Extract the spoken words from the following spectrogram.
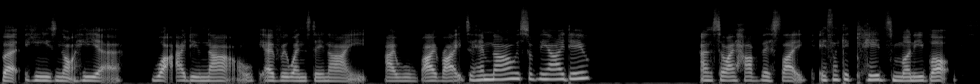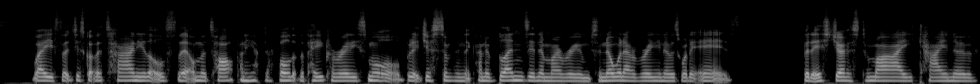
but he's not here. What I do now, every Wednesday night, I will I write to him now is something I do. And so I have this like it's like a kid's money box where it's like just got the tiny little slit on the top and you have to fold up the paper really small, but it's just something that kind of blends in in my room so no one ever really knows what it is. But it's just my kind of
